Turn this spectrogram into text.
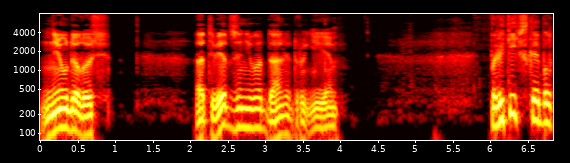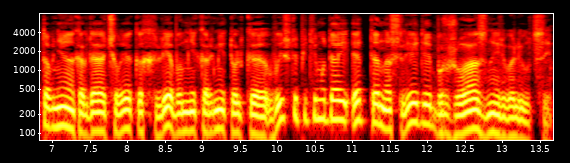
Не удалось. Ответ за него дали другие. Политическая болтовня, когда человека хлебом не корми, только выступить ему дай, это наследие буржуазной революции.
